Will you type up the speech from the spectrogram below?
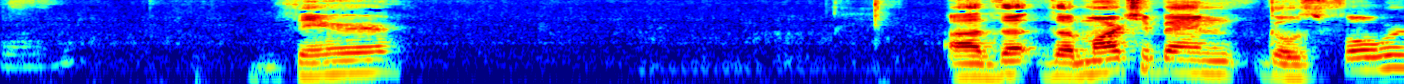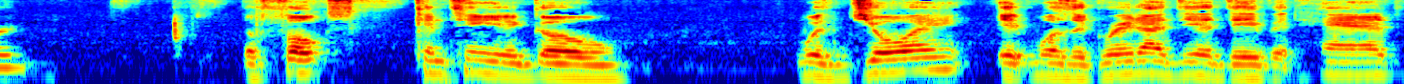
for it. there uh, the the marching band goes forward. The folks continue to go with joy. It was a great idea david had.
